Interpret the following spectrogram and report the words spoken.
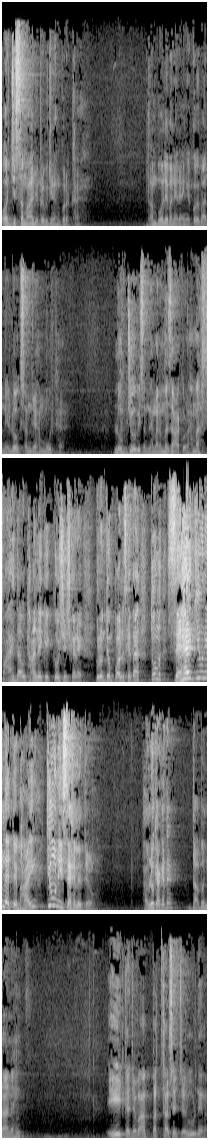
और जिस समाज में प्रभु जी ने हमको रखा है। तो हम बोले बने रहेंगे, कोई बात नहीं। लोग समझे, हम मूर्ख हैं। लोग जो भी समझे, हमारा मज़ाक उड़ा, हमारा फ़ायदा उठाने की कोशिश करें। कुरंतियों पॉलिस कहता है, तुम सह क्यों नहीं लेते भाई? क्यों नहीं सह लेते हो? हम लोग क्या कहते हैं? दबना नहीं। ईट का जवाब पत्थर से ज़रूर देना।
